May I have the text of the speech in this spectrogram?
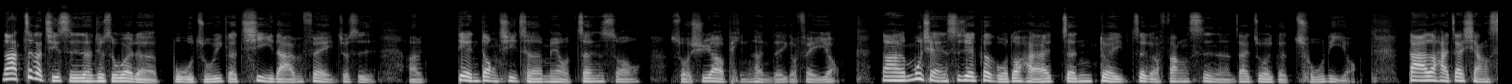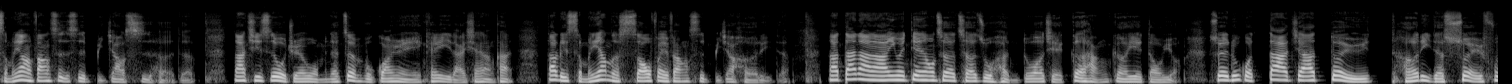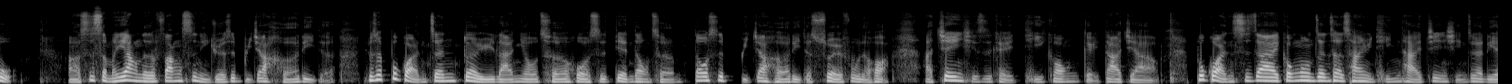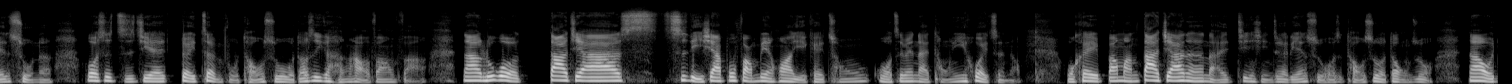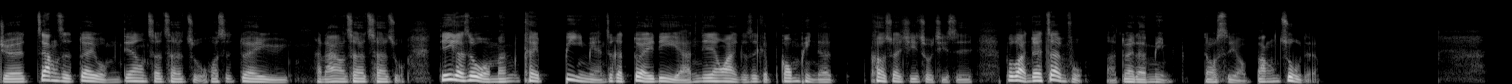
那这个其实呢，就是为了补足一个气燃费，就是啊，电动汽车没有征收。所需要平衡的一个费用，那目前世界各国都还在针对这个方式呢，在做一个处理哦。大家都还在想什么样的方式是比较适合的。那其实我觉得我们的政府官员也可以来想想看，到底什么样的收费方式比较合理的。那当然啦，因为电动车的车主很多，而且各行各业都有，所以如果大家对于合理的税负，啊，是什么样的方式你觉得是比较合理的？就是不管针对于燃油车或是电动车，都是比较合理的税负的话，啊，建议其实可以提供给大家。不管是在公共政策参与平台进行这个联署呢，或是直接对政府投诉，我都是一个很好的方法。那如果大家私底下不方便的话，也可以从我这边来统一会诊哦。我可以帮忙大家呢来进行这个联署或是投诉的动作。那我觉得这样子对我们电动车车主或是对于燃油车车主，第一个是我们可以避免这个对立啊，另外一个是个公平的课税基础。其实不管对政府啊对人民都是有帮助的。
